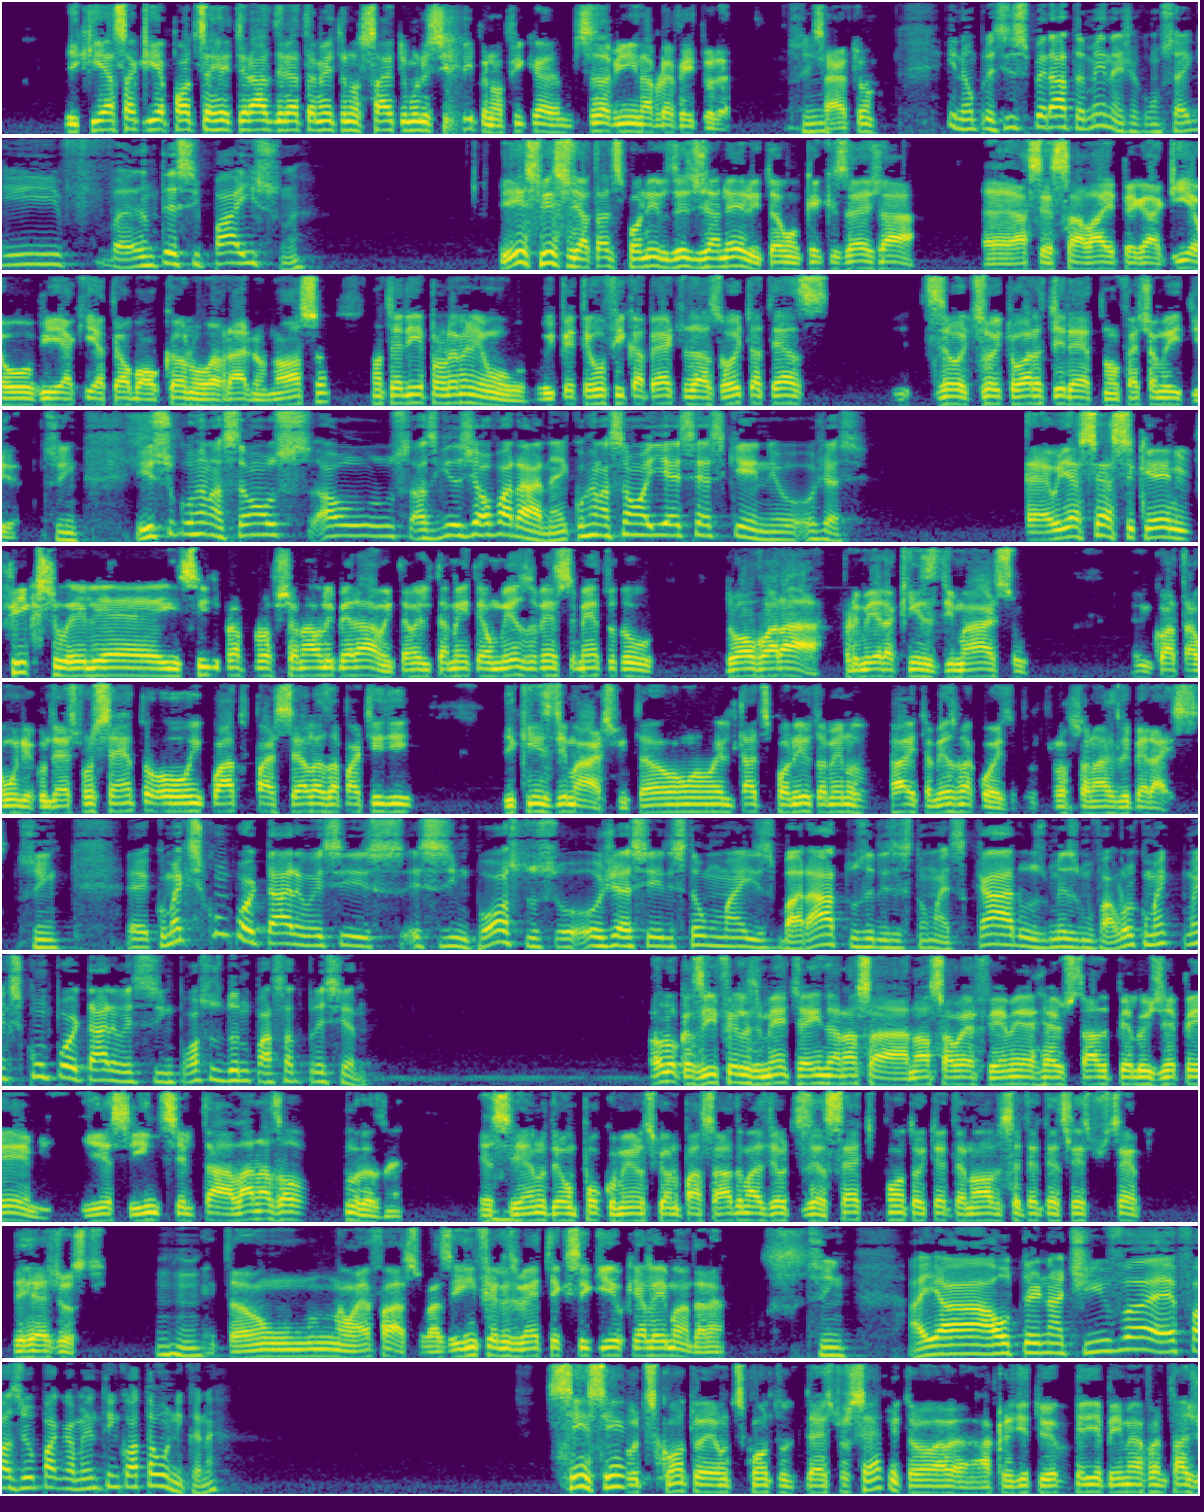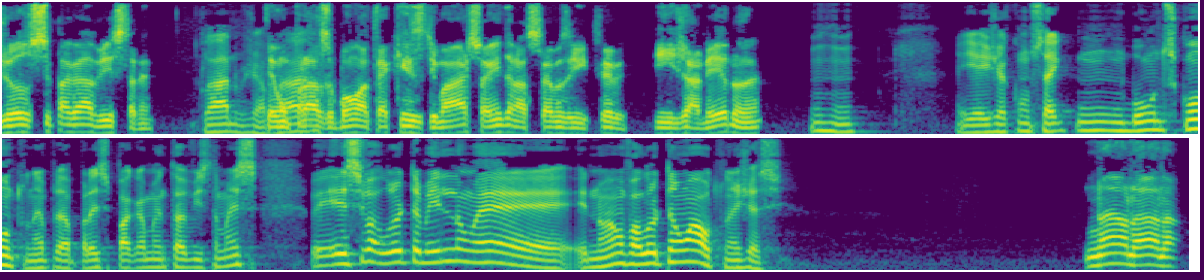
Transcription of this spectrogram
e que essa guia pode ser retirada diretamente no site do município, não fica, não precisa vir na prefeitura. Sim. Certo? E não precisa esperar também, né? Já consegue antecipar isso, né? Isso, isso já está disponível desde janeiro, então quem quiser já é, acessar lá e pegar a guia ou vir aqui até o balcão no horário nosso, não teria problema nenhum. O IPTU fica aberto das 8 até as 18 horas direto, não fecha meio-dia. Sim. Isso com relação aos, aos às guias de Alvará, né? E com relação ao ISSQN, ô, ô Jesse? É, o ISSQN fixo, ele é incide para profissional liberal, então ele também tem o mesmo vencimento do, do Alvará, primeira 15 de março, em cota única com 10%, ou em quatro parcelas a partir de de 15 de março. Então, ele está disponível também no site, a mesma coisa, para os profissionais liberais. Sim. É, como é que se comportaram esses, esses impostos? Hoje, assim, eles estão mais baratos, eles estão mais caros, mesmo valor? Como é, como é que se comportaram esses impostos do ano passado para esse ano? Ô, Lucas, infelizmente ainda a nossa, a nossa UFM é registrada pelo IGPM, e esse índice ele está lá nas alturas, né? Esse ano deu um pouco menos que o ano passado, mas deu 17,8976% de reajuste. Uhum. Então não é fácil, mas infelizmente tem que seguir o que a lei manda, né? Sim. Aí a alternativa é fazer o pagamento em cota única, né? Sim, sim. O desconto é um desconto de 10%, então acredito eu que seria bem mais vantajoso se pagar à vista, né? Claro, já Tem um prazo bom até 15 de março ainda, nós estamos em, em janeiro, né? Uhum. E aí já consegue um bom desconto, né, para esse pagamento à vista. Mas esse valor também ele não é, não é um valor tão alto, né, Jesse? Não, não, não.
